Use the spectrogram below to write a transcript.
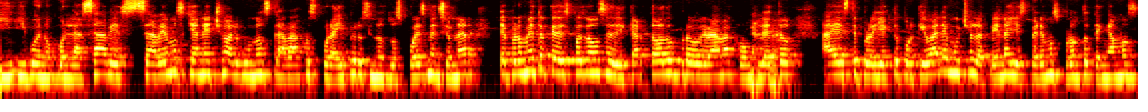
Y, bueno, con las aves. Sabemos que han hecho algunos trabajos por ahí, pero si nos los puedes mencionar, te prometo que después vamos a dedicar todo un programa completo a este proyecto porque vale mucho la pena y esperemos pronto tengamos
